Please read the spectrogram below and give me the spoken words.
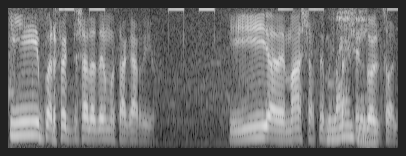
Y perfecto, ya lo tenemos acá arriba. Y además ya se me está yendo el sol.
